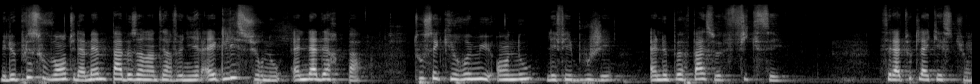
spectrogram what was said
Mais le plus souvent, tu n'as même pas besoin d'intervenir. Elles glissent sur nous, elles n'adhèrent pas. Tout ce qui remue en nous les fait bouger. Elles ne peuvent pas se fixer. C'est là toute la question.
